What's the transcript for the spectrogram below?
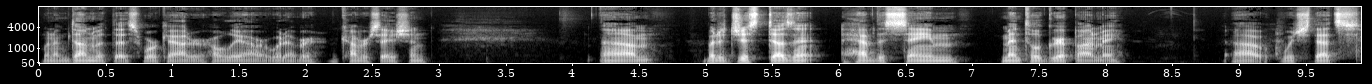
when I'm done with this workout or holy hour or whatever conversation. Um, but it just doesn't have the same mental grip on me, uh, which that's,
